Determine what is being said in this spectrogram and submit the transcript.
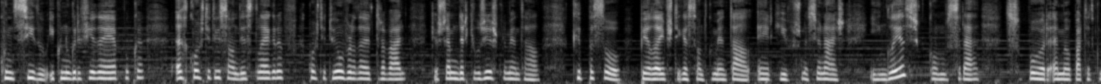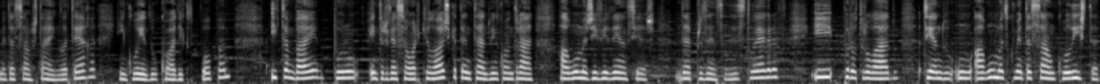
conhecido iconografia da época, a reconstituição desse telégrafo constituiu um verdadeiro trabalho que eu chamo de arqueologia experimental, que passou pela investigação documental em arquivos nacionais e ingleses, como será de supor a maior parte da documentação está em Inglaterra, incluindo o Código de Popham, e também por intervenção arqueológica, tentando encontrar algumas evidências da presença desse telégrafo e, por outro lado, tendo um, alguma documentação com a lista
